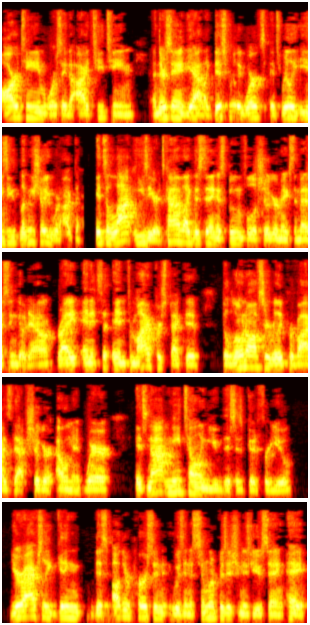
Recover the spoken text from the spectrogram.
our team or say the IT team and they're saying, yeah, like this really works. It's really easy. Let me show you what I've done. It's a lot easier. It's kind of like this thing, a spoonful of sugar makes the medicine go down, right? And it's, and from my perspective, the loan officer really provides that sugar element where it's not me telling you this is good for you. You're actually getting this other person who is in a similar position as you saying, hey,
